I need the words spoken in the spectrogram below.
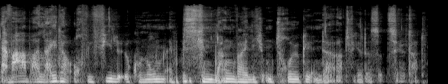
Er war aber leider auch wie viele Ökonomen ein bisschen langweilig und tröge in der Art, wie er das erzählt hat.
